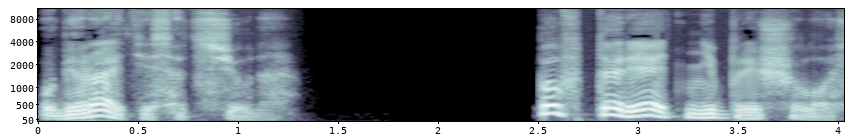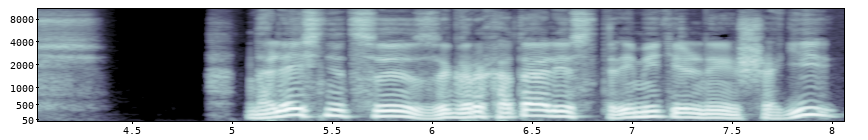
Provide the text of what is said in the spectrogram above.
Убирайтесь отсюда». Повторять не пришлось. На лестнице загрохотали стремительные шаги,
